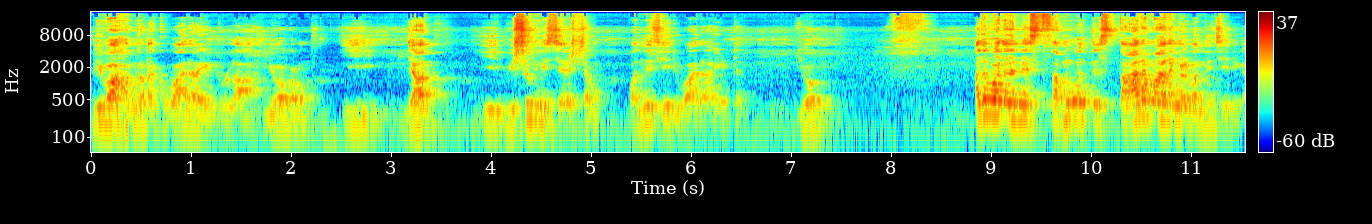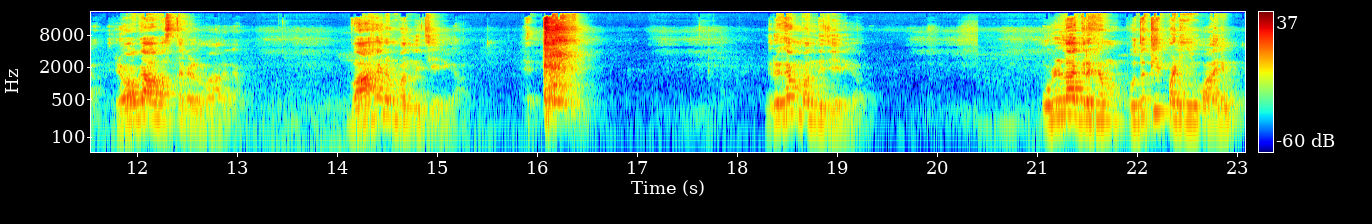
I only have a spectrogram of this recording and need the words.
വിവാഹം നടക്കുവാനായിട്ടുള്ള യോഗം ഈ ജാ ഈ വിഷുവിന് ശേഷം വന്നു ചേരുവാനായിട്ട് യോഗം. അതുപോലെ തന്നെ സമൂഹത്തിൽ സ്ഥാനമാനങ്ങൾ വന്നു ചേരുക രോഗാവസ്ഥകൾ മാറുക വാഹനം വന്നു ചേരുക ഗൃഹം വന്നു ചേരുക. ഉള്ള ഗൃഹം പുതുക്കി പണിയുവാനും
